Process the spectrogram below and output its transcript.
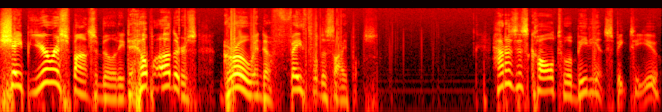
shape your responsibility to help others grow into faithful disciples? How does this call to obedience speak to you?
